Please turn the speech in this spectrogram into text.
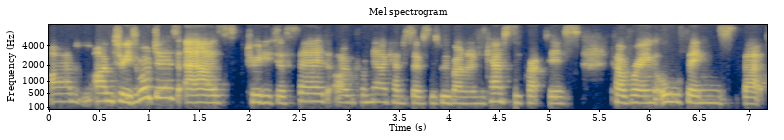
um, I'm Teresa Rogers. As Trudy just said, I'm from Now Accounting Services. We run an accountancy practice covering all things that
